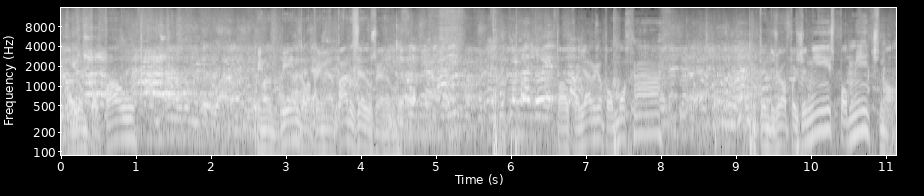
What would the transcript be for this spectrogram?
El don pel Pau, minut 20 de la primera part, 0-0. Pau que llarga pel Moja, intenta jugar pel Genís, pel mig, no.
